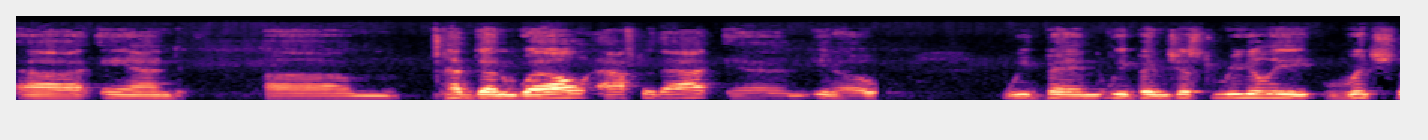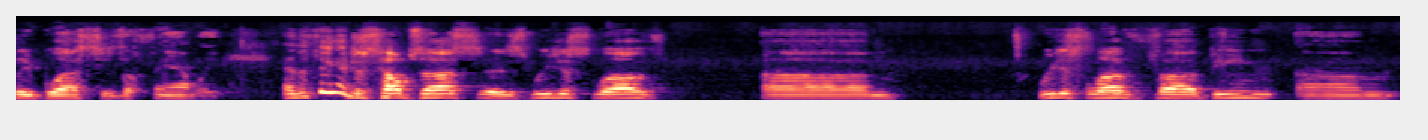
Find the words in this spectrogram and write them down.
uh, and um, have done well after that, and you know, we've been we've been just really richly blessed as a family. And the thing that just helps us is we just love um, we just love uh, being um,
